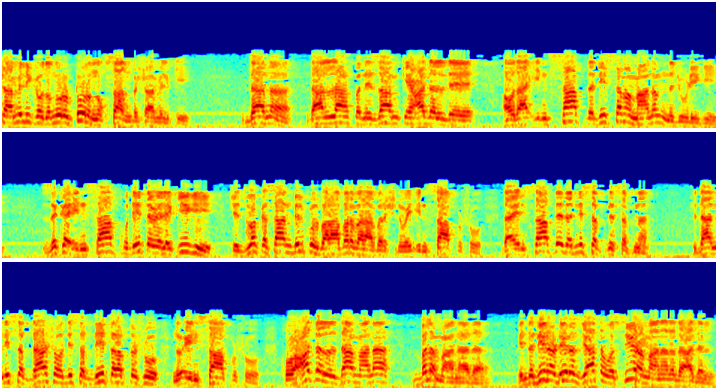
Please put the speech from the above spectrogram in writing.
شامل کې او د نور ټول نقصان به شامل کې دا نه دا الله په نظام کې عدل دی او دا انصاف د دې سم مانم نه جوړیږي ځکه انصاف خو دې ته ویل کیږي چې دوه کسان بالکل برابر برابر شنوي انصاف شو دا انصاف دې د نسب نسب نه چې دا نسب دا شو نسب دې طرف ته شو نو انصاف شو خو عدل دا معنا بل معنا ده د دین ډیره زیاته وسیع معنا ده د عدل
